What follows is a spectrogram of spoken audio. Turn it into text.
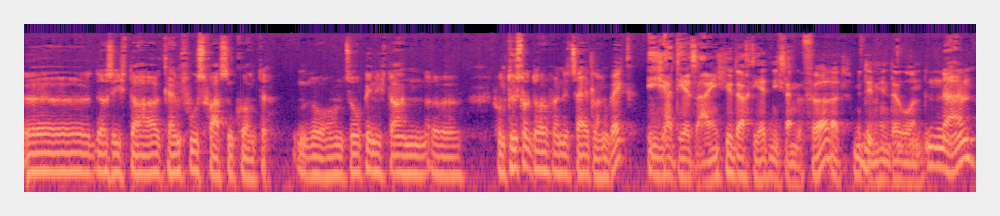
äh, dass ich da keinen Fuß fassen konnte. So, und so bin ich dann äh, von Düsseldorf eine Zeit lang weg. Ich hatte jetzt eigentlich gedacht, die hätten dich dann gefördert mit dem Hintergrund. Nein,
